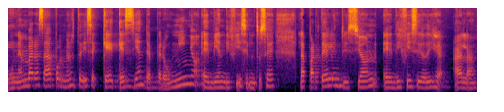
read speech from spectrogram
una embarazada por lo menos te dice qué, qué siente, pero un niño es bien difícil. Entonces, la parte de la intuición es difícil. Yo dije, ala.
